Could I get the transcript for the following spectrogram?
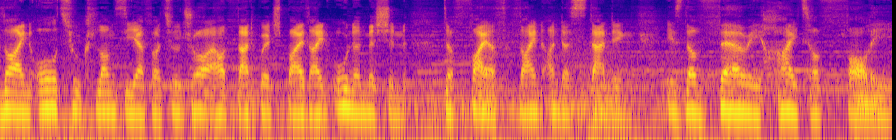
Thine all too clumsy effort to draw out that which by thine own admission defieth thine understanding is the very height of folly.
